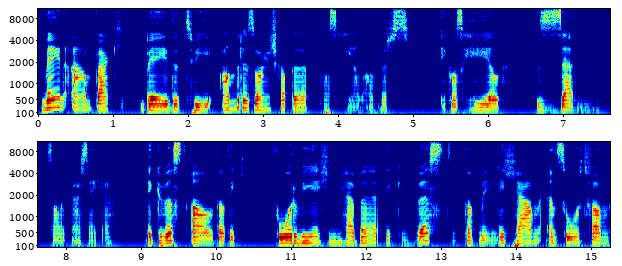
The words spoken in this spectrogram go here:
Mijn aanpak bij de twee andere zwangerschappen was heel anders. Ik was heel zen, zal ik maar zeggen. Ik wist al dat ik voorweeën ging hebben. Ik wist dat mijn lichaam een soort van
